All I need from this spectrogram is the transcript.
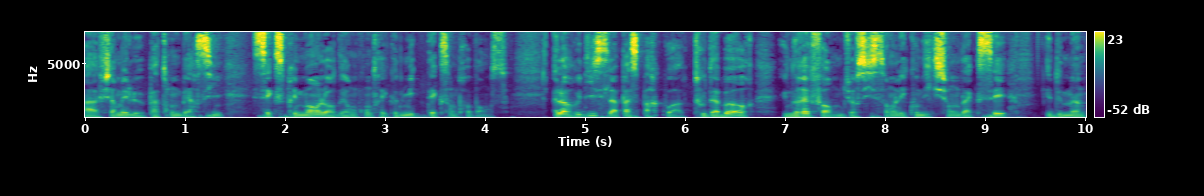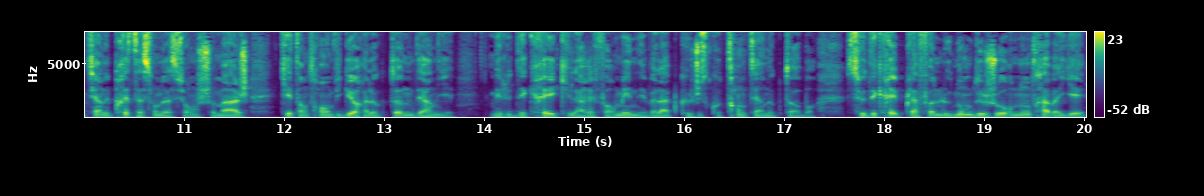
a affirmé le patron de Bercy, s'exprimant lors des rencontres économiques d'Aix-en-Provence. Alors Rudy, cela passe par quoi? Tout d'abord, une réforme durcissant les conditions d'accès et de maintien des prestations de l'assurance chômage qui est entrée en vigueur à l'automne dernier. Mais le décret qui l'a réformé n'est valable que jusqu'au 31 octobre. Ce décret plafonne le nombre de jours non travaillés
